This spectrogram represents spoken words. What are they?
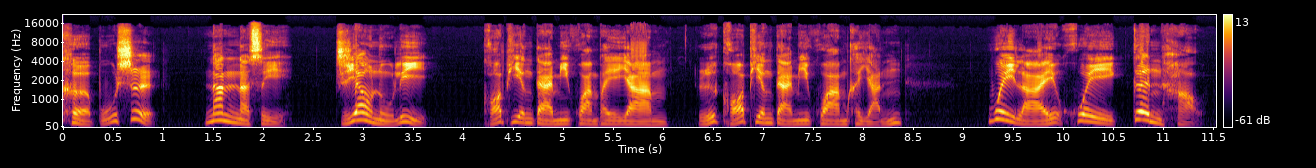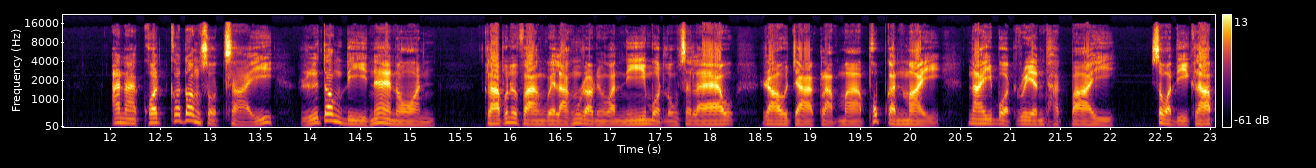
可不是นั่นน่ะสิ只要努力ขอเพียงแต่มีความพยายาม หรือขอเพียงแต่มีความขยัน未来会更好อนาคตก็ต้องสดใส หรือต้องดีแน่นอนกลับผู้ฟังเวลาของเราในวันนี้หมดลงซะแล้ว เราจะกลับมาพบกันใหม่ในบทเรียนถัดไป สวัสดีครับ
